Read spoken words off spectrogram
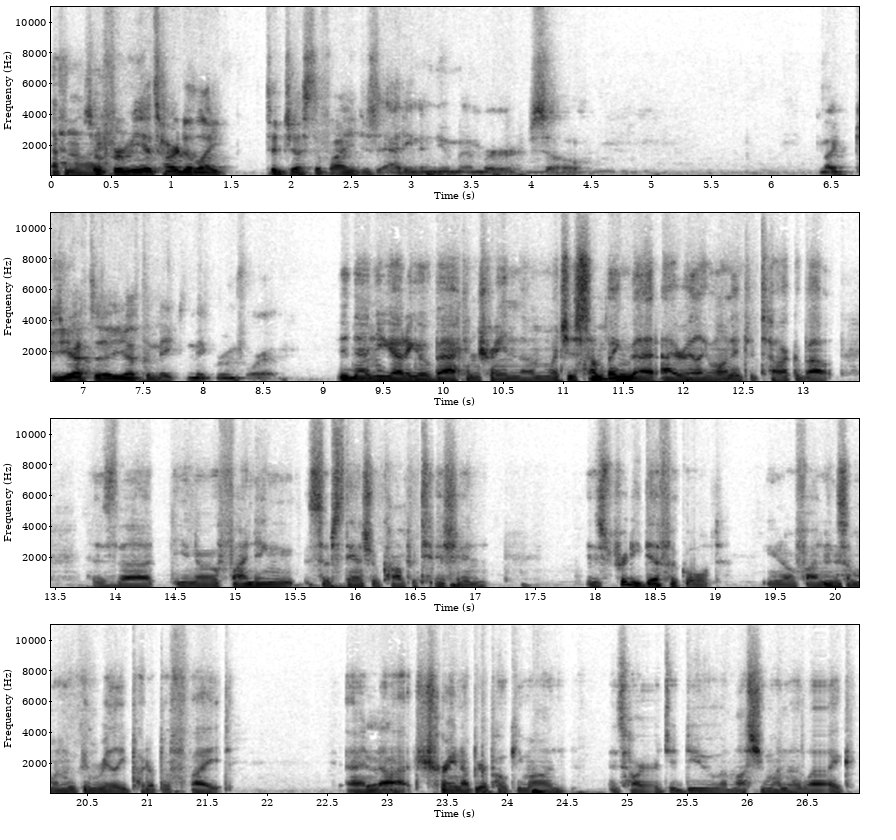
Definitely. So for me it's hard to like to justify just adding a new member. So like because you have to you have to make make room for it and then you got to go back and train them which is something that i really wanted to talk about is that you know finding substantial competition is pretty difficult you know finding Mhm. someone who can really put up a fight and Yeah. uh, train up your pokemon is hard to do unless you want to like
